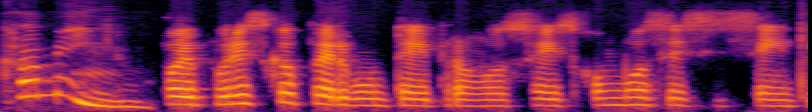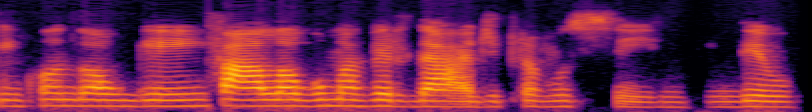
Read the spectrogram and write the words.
caminho. Foi por isso que eu perguntei para vocês como vocês se sentem quando alguém fala alguma verdade para vocês, entendeu?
